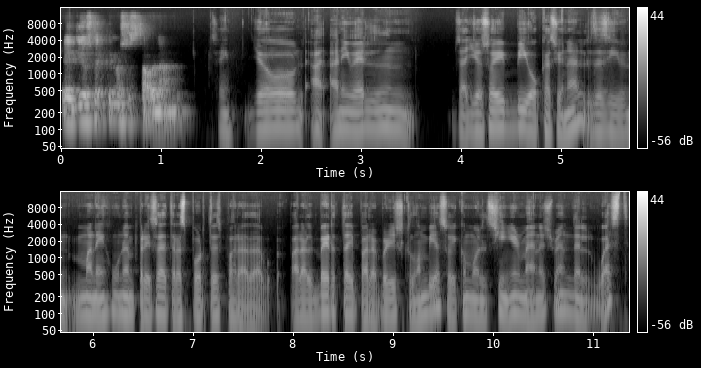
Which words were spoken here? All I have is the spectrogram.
es Dios el que nos está hablando. Sí, yo a, nivel, o sea, yo soy bivocacional, es decir, manejo una empresa de transportes para, para Alberta y para British Columbia, soy como el senior management del West,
